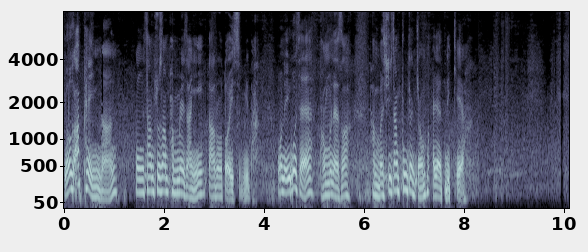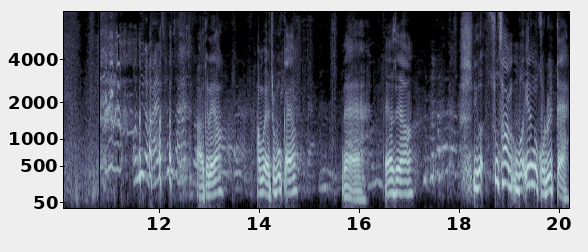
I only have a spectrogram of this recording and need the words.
여기 앞에 있는 홍삼 수산 판매장이 따로 또 있습니다. 오늘 이곳에 방문해서 한번 시장 풍경 좀 알려드릴게요 언니가 말 참 잘하시거든요. 아 그래요? 한번 여쭤볼까요? 네 안녕하세요 이거 수삼 뭐 이런 거 고를 때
